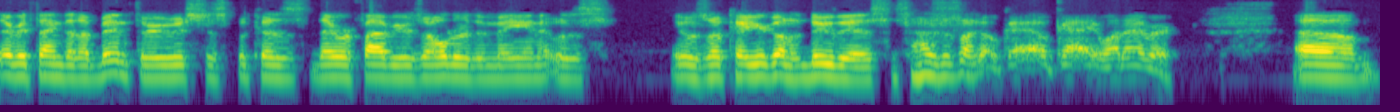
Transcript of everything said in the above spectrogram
everything that I've been through. It's just because they were five years older than me, and it was it was okay. You're going to do this. So I was just like, okay, okay, whatever. Um,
